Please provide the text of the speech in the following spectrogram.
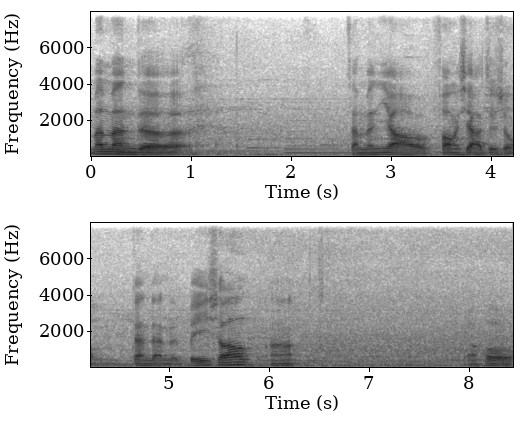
慢慢的，咱们要放下这种淡淡的悲伤啊，然后。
